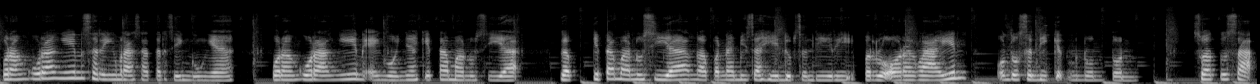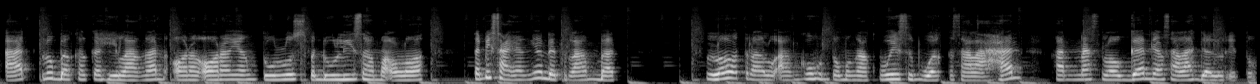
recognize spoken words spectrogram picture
Kurang-kurangin sering merasa tersinggungnya, kurang-kurangin egonya kita manusia. Gak, kita manusia nggak pernah bisa hidup sendiri, perlu orang lain untuk sedikit menuntun. Suatu saat lu bakal kehilangan orang-orang yang tulus peduli sama lo, tapi sayangnya udah terlambat. Lo terlalu angkuh untuk mengakui sebuah kesalahan karena slogan yang salah jalur itu.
